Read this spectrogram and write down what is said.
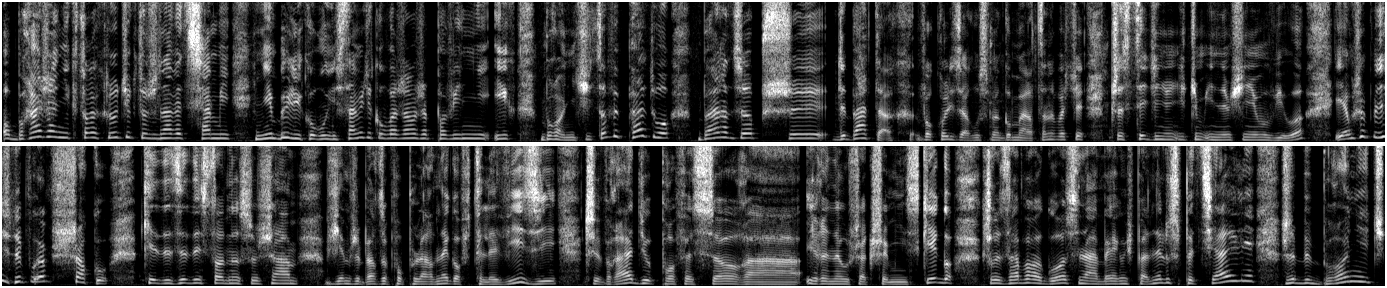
obraża niektórych ludzi, którzy nawet sami nie byli komunistami, tylko uważają, że powinni ich bronić. I to wypadło bardzo przy debatach w okolicach 8 marca. No właściwie przez tydzień o niczym innym się nie mówiło. I ja muszę powiedzieć, że byłam w szoku, kiedy jednej strony słyszałam, wiem, że bardzo popularnego w telewizji czy w radiu profesora Ireneusza Krzemińskiego, który zabrał głos na jakimś panelu specjalnie, żeby bronić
